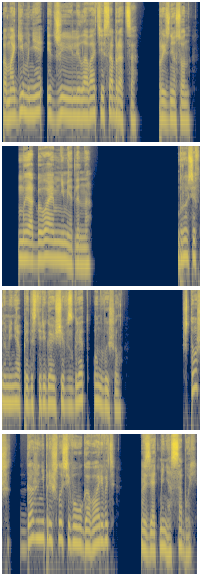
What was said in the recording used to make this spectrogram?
«Помоги мне и Джи Лиловати собраться», — произнес он. «Мы отбываем немедленно». Бросив на меня предостерегающий взгляд, он вышел. Что ж, даже не пришлось его уговаривать взять меня с собой.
